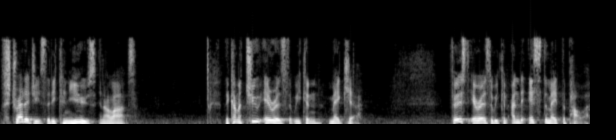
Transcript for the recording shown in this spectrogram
of strategies that he can use in our lives. There are kind of two errors that we can make here. First error is that we can underestimate the power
